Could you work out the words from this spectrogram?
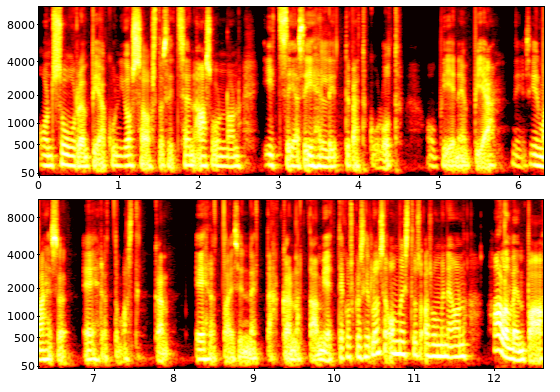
on suurempia kuin jos sä ostasit sen asunnon itse ja siihen liittyvät kulut on pienempiä, niin siinä vaiheessa ehdottomasti kann- ehdottaisin, että kannattaa miettiä, koska silloin se omistusasuminen on halvempaa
